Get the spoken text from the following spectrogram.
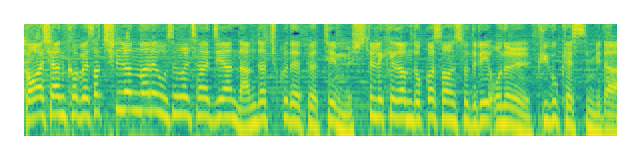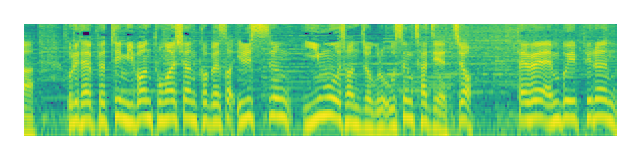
동아시안컵에서 7년 만에 우승을 차지한 남자 축구 대표팀 슈틸리케 감독과 선수들이 오늘 귀국했습니다. 우리 대표팀 이번 동아시안컵에서 1승 2무 전적으로 우승 차지했죠. 대회 MVP는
